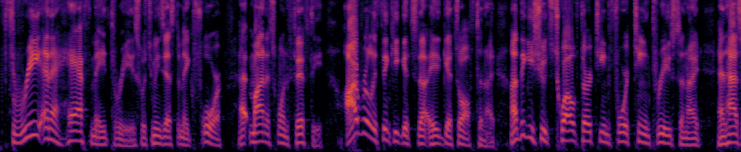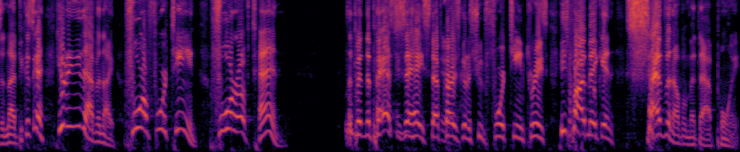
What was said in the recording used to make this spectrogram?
three and a half made threes, which means he has to make four at minus 150. I really think he gets he gets off tonight. I think he shoots 12, 13, 14 threes tonight and has a night because yeah, you don't need to have a night. Four of 14, four of 10. But in the past, you say, hey, Steph Curry's going to shoot 14 threes. He's probably making seven of them at that point.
